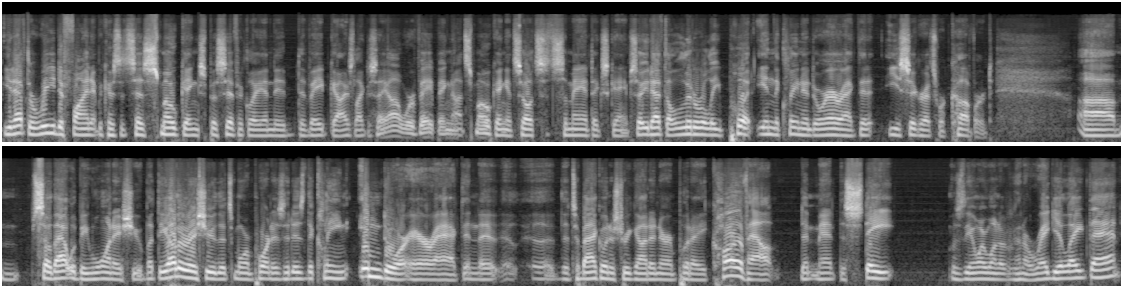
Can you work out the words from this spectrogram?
you'd have to redefine it because it says smoking specifically, and the, the vape guys like to say, "Oh, we're vaping, not smoking," and so it's a semantics game. So you'd have to literally put in the Clean Indoor Air Act that e-cigarettes were covered. Um, so that would be one issue. But the other issue that's more important is it is the Clean Indoor Air Act, and the uh, the tobacco industry got in there and put a carve out that meant the state was the only one that was going to regulate that,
